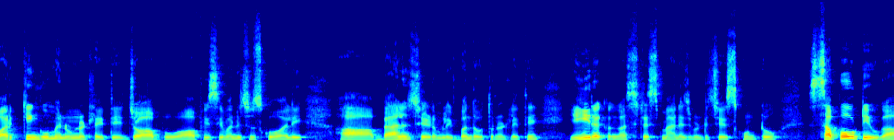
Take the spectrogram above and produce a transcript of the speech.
వర్కింగ్ ఉమెన్ ఉన్నట్లయితే జాబ్ ఆఫీస్ ఇవన్నీ చూసుకోవాలి. బ్యాలెన్స్ చేయడంలో ఇబ్బంది అవుతున్నట్లయితే ఈ రకంగా స్ట్రెస్ మేనేజ్మెంట్ చేసుకుంటూ సపోర్టివ్గా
